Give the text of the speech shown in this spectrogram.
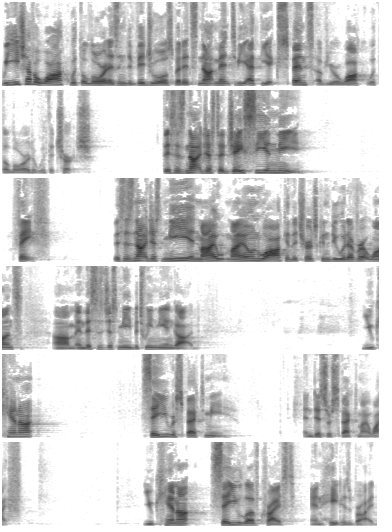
We each have a walk with the Lord as individuals, but it's not meant to be at the expense of your walk with the Lord with the church. This is not just a JC and me faith. This is not just me and my, my own walk, and the church can do whatever it wants, um, and this is just me between me and God. You cannot say you respect me and disrespect my wife. You cannot say you love Christ and hate his bride.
